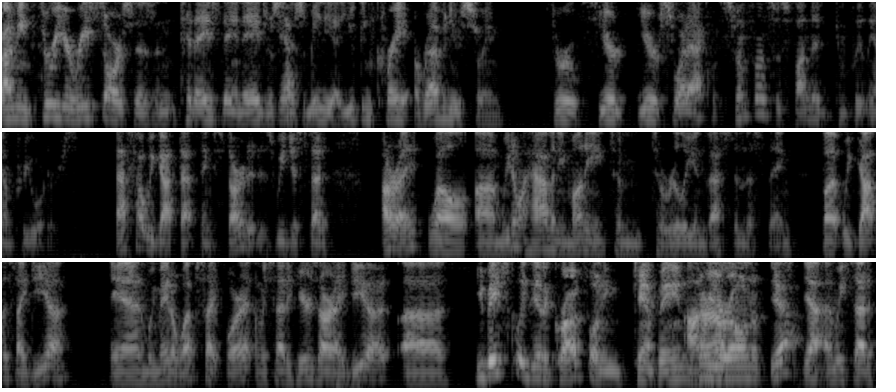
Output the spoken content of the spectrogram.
I mean, through your resources in today's day and age with Yeah. social media, you can create a revenue stream through your your sweat equity. Swimfluence was funded completely on pre-orders. That's how we got that thing started. Is we just said, "All right, well, um, we don't have any money to to really invest in this thing, but we've got this idea, and we made a website for it, and we said, here's our idea." Uh, You basically did a crowdfunding campaign through your own. Yeah, yeah, and we said,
